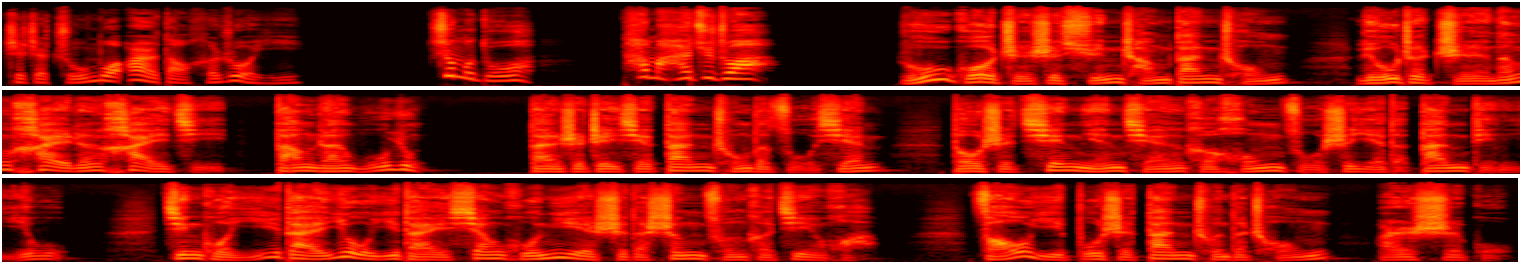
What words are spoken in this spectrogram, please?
指着竹墨二道和若仪：“这么毒，他们还去抓？如果只是寻常丹虫，留着只能害人害己，当然无用。但是这些丹虫的祖先……”都是千年前和洪祖师爷的丹鼎遗物，经过一代又一代相互啮食的生存和进化，早已不是单纯的虫，而是骨。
